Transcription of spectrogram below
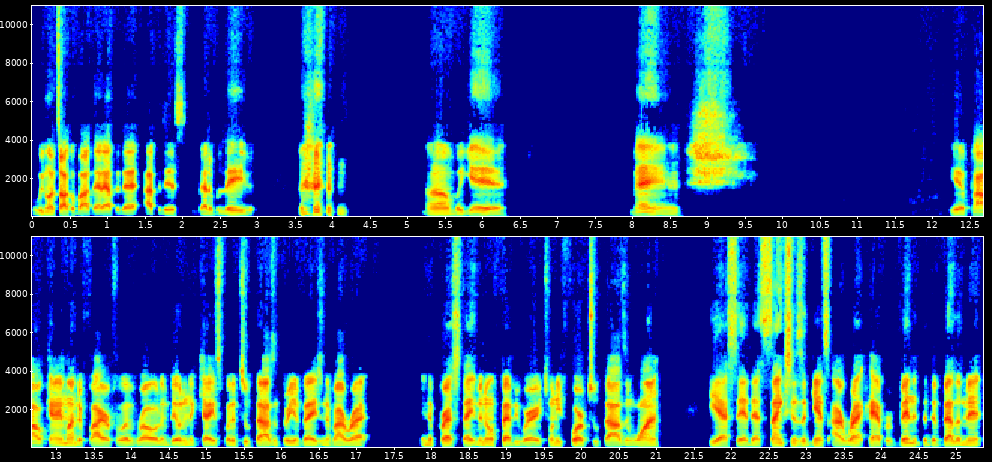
We're gonna talk about that after that. After this, you better believe it. um, but yeah, man. Yeah, Powell came under fire for his role in building the case for the 2003 invasion of Iraq. In a press statement on February 24, 2001, he has said that sanctions against Iraq had prevented the development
